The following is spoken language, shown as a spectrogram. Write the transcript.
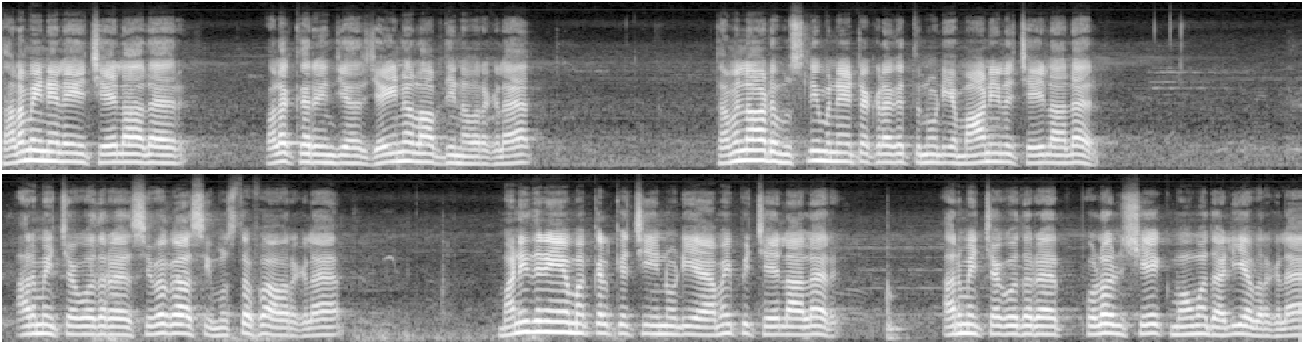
தலைமை நிலைய செயலாளர் வழக்கறிஞர் ஜெயினலாப்தீன் அவர்களை தமிழ்நாடு முஸ்லீம் முன்னேற்ற கழகத்தினுடைய மாநில செயலாளர் அருமை சகோதரர் சிவகாசி முஸ்தபா அவர்களை மனிதநேய மக்கள் கட்சியினுடைய அமைப்புச் செயலாளர் அருமை சகோதரர் புலல் ஷேக் முகமது அலி அவர்களை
